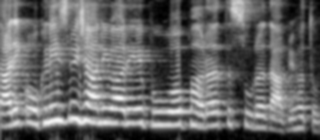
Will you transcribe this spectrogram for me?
તારીખ ઓગણીસમી જાન્યુઆરીએ ભૂવો ભરત સુરત આવ્યો હતો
